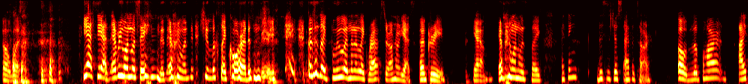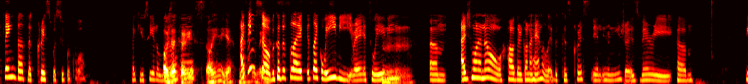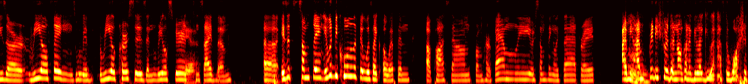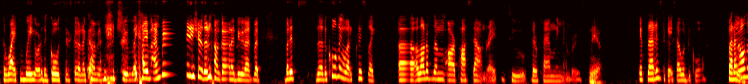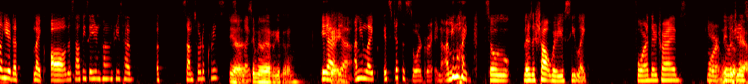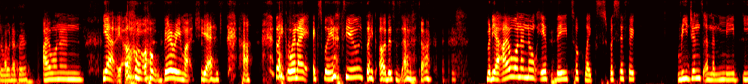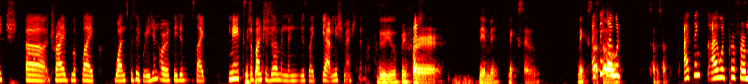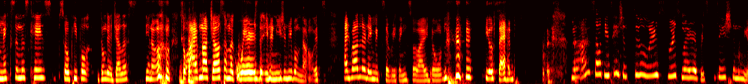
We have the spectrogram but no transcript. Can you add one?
Oh, what? Yes, yes. Everyone was saying this. Everyone, she looks like Korra, doesn't she? Yeah. Because it's like blue and then it like wraps around her. Yes, agreed. Yeah. Everyone was like, I think this is just Avatar. Oh, the part, I think that the kris was super cool. Like you see it a little oh, is that. kris? Oh yeah, yeah. I think so because it's like it's like wavy, right? It's wavy. Hmm. Um, I just want to know how they're gonna handle it because kris in Indonesia is very um. These are real things with real curses and real spirits Yeah. inside them. Uh, is it something? It would be cool if it was like a weapon uh, passed down from her family or something like that, right? I mean, I'm Hmm. pretty sure they're not gonna be like you have to wash it the right way or the ghost is gonna come and get you. Like I'm, I'm pretty sure they're not gonna do that. But, but it's the the cool thing about kris, like uh, a lot of them are passed down, right, to their family members. Yeah. If that is the case, that would be cool. But I Hmm. also hear that like all the Southeast Asian countries have a some sort of kris. Yeah, So like similar gitu kan. yeah, Okay. yeah. I mean, like it's just a sword right now. I mean, like so there's a shot where you see like four other tribes or Yeah, ini juga kayak villages or whatever. I wanna, yeah, yeah. Oh, oh, very much, yes. like when I explain it to you, it's like, oh, this is Avatar. but yeah, I wanna know if they took like specific regions and then made each uh tribe look like one specific region, or if they just like mixed a bunch of them and then just like yeah, mishmash them. Do you prefer they mix and mix I think I atau I think I would prefer mix in this case so people don't get jealous, you know. so I'm not jealous. I'm like, where's the Indonesian people? No, it's I'd rather they mix everything so I don't feel sad. No, I'm Southeast Asian too. Where's where's my representation?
